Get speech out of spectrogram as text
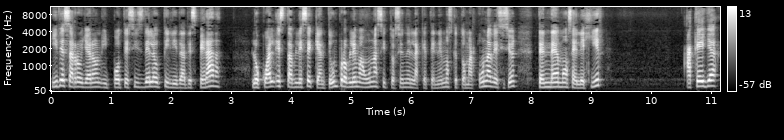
y desarrollaron hipótesis de la utilidad esperada, lo cual establece que ante un problema o una situación en la que tenemos que tomar una decisión, tendemos a elegir aquella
